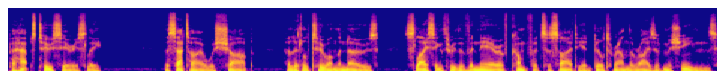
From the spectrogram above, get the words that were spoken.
perhaps too seriously. The satire was sharp, a little too on the nose, slicing through the veneer of comfort society had built around the rise of machines.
